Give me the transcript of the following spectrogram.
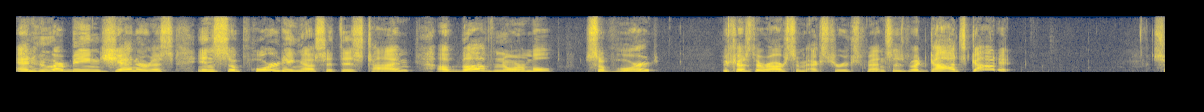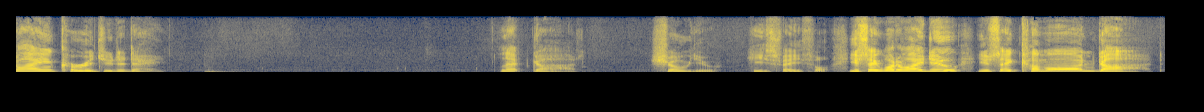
and who are being generous in supporting us at this time above normal support because there are some extra expenses, but God's got it. So I encourage you today let God show you He's faithful. You say, What do I do? You say, Come on, God.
